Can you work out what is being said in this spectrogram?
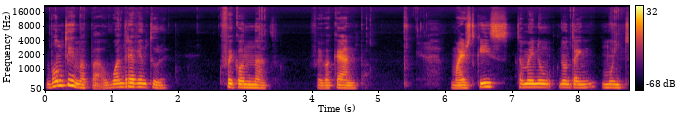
bom tema, pá, o André Ventura, que foi condenado. Foi bacana, pá. Mais do que isso, também não, não tenho muito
